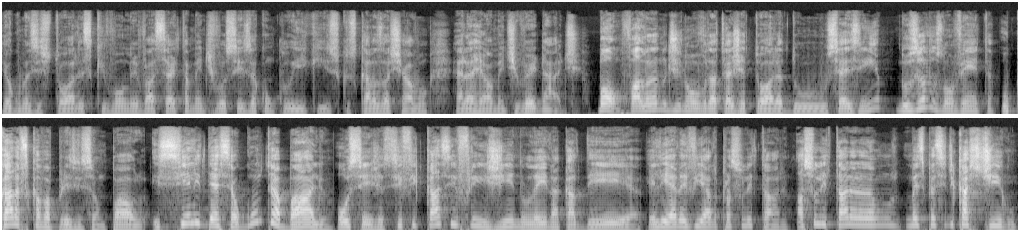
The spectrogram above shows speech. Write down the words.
e algumas histórias que vão levar certamente vocês a concluir que isso que os caras achavam era realmente verdade. Bom, falando de novo da trajetória do Cezinha, nos anos 90, o cara ficava preso em São Paulo e se ele desse algum trabalho, ou seja, se ficasse infringindo lei na cadeia, ele era enviado para solitária. A solitária era uma espécie de castigo,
